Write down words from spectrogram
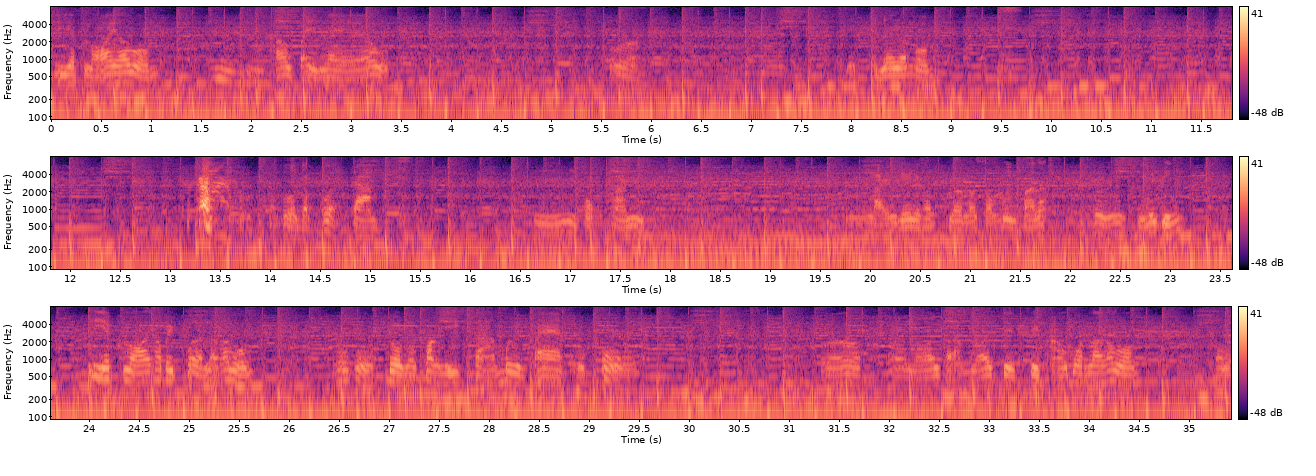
เรียบร้อยครับผมอืมเข้าไปแล้วเออเก็บไปเลยครับผม ขอโทษครับเพื่อนจานอืมหกพันไหลเลยครับเดี๋ยวเราสองหมื่นไปละเออถึงไม่ถึงเรียบร้อยครับไปเปิดแล้วครับผมโอ้โหโดดมาฝั่งนี้อีกสามหมื่นแปดโอ้โหอ้าวห้าร้อยสามร้อยเจ็ดสิบเอาหมดแล้วครับผมเอา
